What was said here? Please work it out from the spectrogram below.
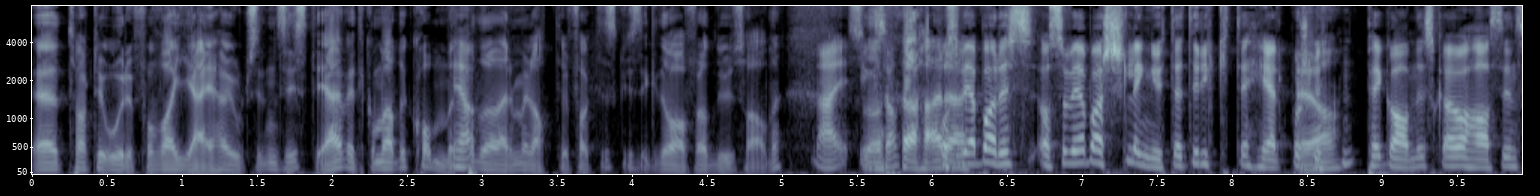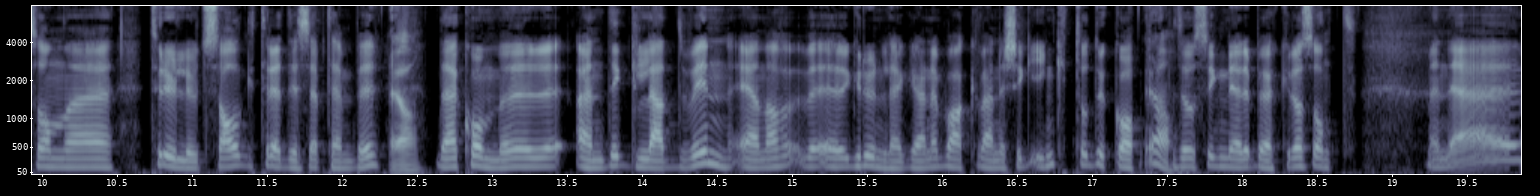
eh, tar til orde for hva jeg har gjort siden sist. Jeg vet ikke om jeg hadde kommet Ja. på det der med latter, faktisk, hvis ikke det var for at du sa det. Nei, Så ikke sant. Og så er- vil, jeg bare vil jeg bare slenge ut et rykte helt på slutten. Pegani skal jo ha sin sånn uh, trylleutsalg 3.9. Ja. Der kommer Andy Gladwin, en av eh, grunnleggerne bak Vanishing Ink, til å dukke opp Ja. til å signere bøker og sånt. Men jeg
